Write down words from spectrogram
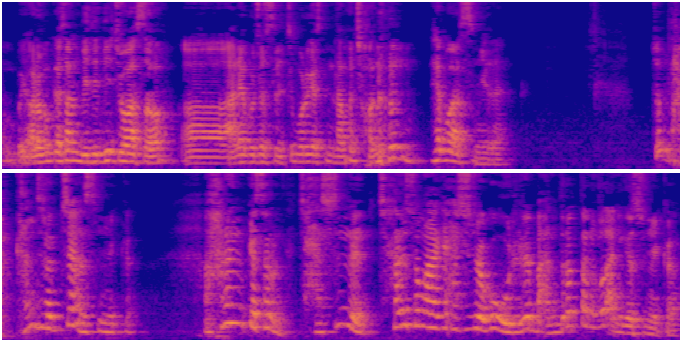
뭐 여러분께서는 믿음이 좋아서 어, 안 해보셨을지 모르겠습니다만 저는 해보았습니다. 좀 낙한스럽지 않습니까? 하나님께서는 자신을 찬송하게 하시려고 우리를 만들었다는 것 아니겠습니까?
